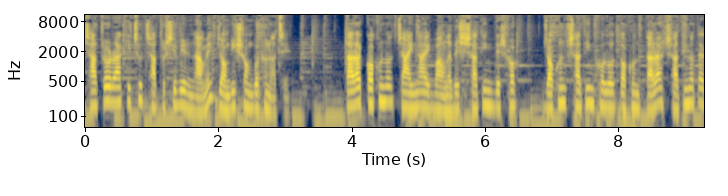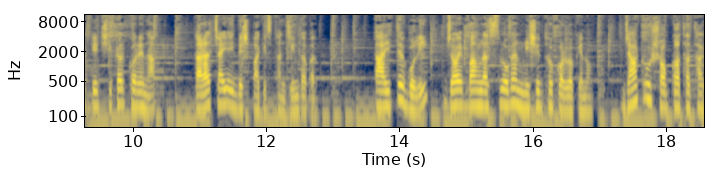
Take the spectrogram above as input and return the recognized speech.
ছাত্ররা কিছু ছাত্র শিবির নামে জঙ্গি সংগঠন আছে। তারা কখনো চায় না বাংলাদেশ স্বাধীন দেশ হোক, যখন স্বাধীন হলো তখন তারা স্বাধীনতাকে স্বীকার করে না, তারা চায় এই দেশ পাকিস্তান জিন্দাবাদ। তাইতে বলি, জয় বাংলা স্লোগান নিষিদ্ধ করল কেন? যাক ওর সব কথা থাক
